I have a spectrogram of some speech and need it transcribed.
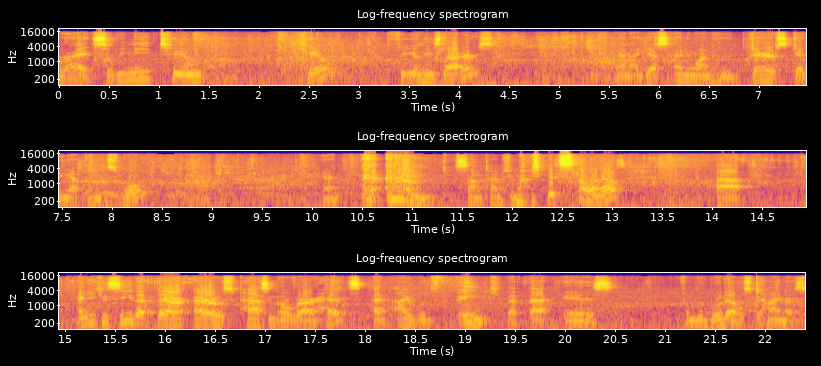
Alright, so we need to kill three of these ladders. And I guess anyone who dares getting up on this wall. And sometimes you might hit someone else. Uh, and you can see that there are arrows passing over our heads, and I would think that that is from the wood elves behind us.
